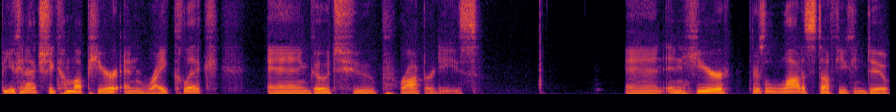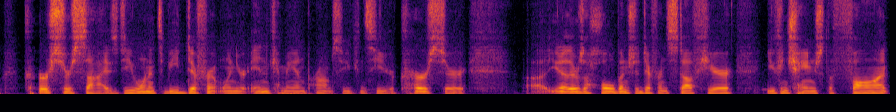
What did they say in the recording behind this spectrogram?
but you can actually come up here and right click and go to properties. And in here, there's a lot of stuff you can do. Cursor size. Do you want it to be different when you're in command prompt so you can see your cursor? Uh, you know, there's a whole bunch of different stuff here. You can change the font.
